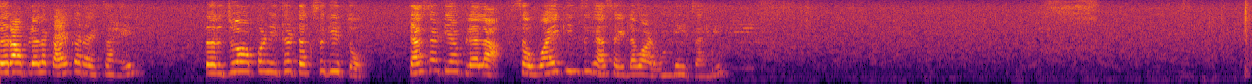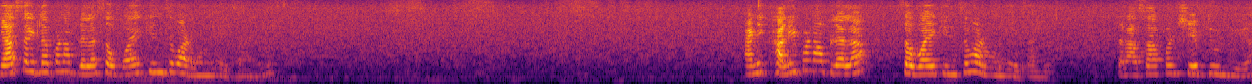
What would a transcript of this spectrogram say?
तर आपल्याला काय करायचं आहे तर जो आपण इथं टक्स घेतो त्यासाठी आपल्याला सव्वा एक इंच ह्या साईडला वाढवून घ्यायचं आहे. ह्या साईडला पण आपल्याला सव्वा एक इंच वाढवून घ्यायचं आहे. आणि खाली पण आपल्याला सव्वा एक इंच वाढवून घ्यायचं आहे. तर असा आपण शेप देऊन घेऊया.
